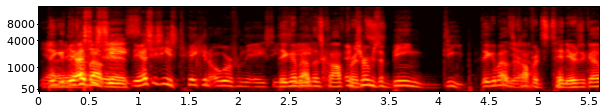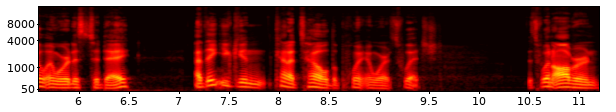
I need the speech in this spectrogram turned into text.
Yeah, Think- The think SEC, is. the SEC is taken over from the ACC. Think about this conference in terms of being deep. Think about this Yeah. conference 10 years ago and where it is today. I think you can kind of tell the point in where it switched. It's when Auburn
